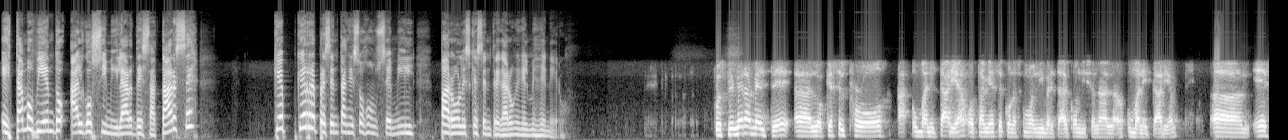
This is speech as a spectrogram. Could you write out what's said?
Estamos viendo algo similar desatarse. ¿Qué, representan esos 11 mil paroles que se entregaron en el mes de enero? Pues primeramente, ah, lo que es el parole humanitaria, o también se conoce como libertad condicional ah, humanitaria, es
